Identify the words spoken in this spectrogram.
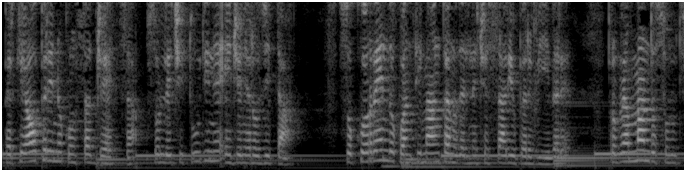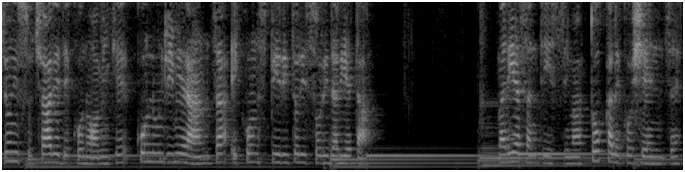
perché operino con saggezza, sollecitudine e generosità soccorrendo quanti mancano del necessario per vivere, programmando soluzioni sociali ed economiche con lungimiranza e con spirito di solidarietà. Maria Santissima tocca le coscienze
